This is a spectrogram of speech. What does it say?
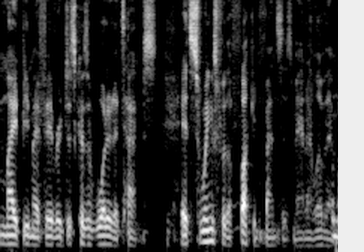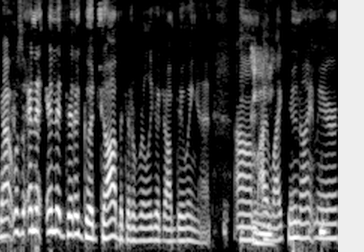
might be my favorite just because of what it attempts. It swings for the fucking fences, man. I love that. That movie. was and it, and it did a good job. It did a really good job doing it. Um, I Mhm. like New Nightmare,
